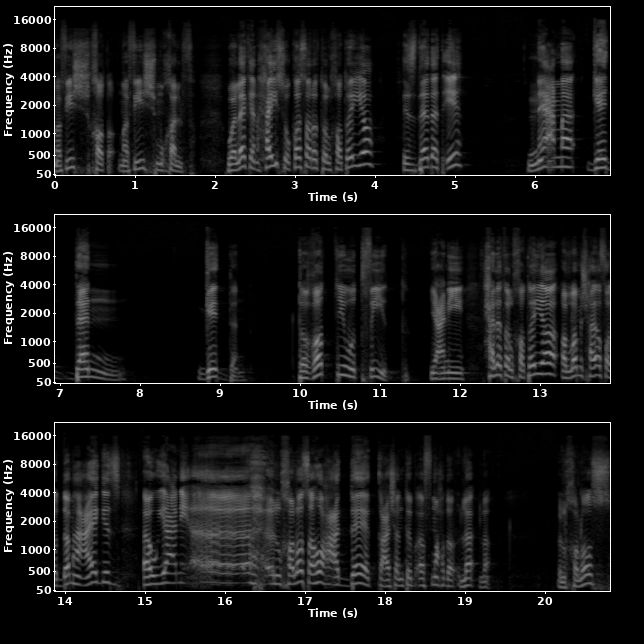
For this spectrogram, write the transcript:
مفيش خطأ مفيش مخالفة. ولكن حيث كسرت الخطية ازدادت إيه؟ نعمة جدا. جدا. تغطي وتفيض. يعني حالة الخطية الله مش هيقف قدامها عاجز أو يعني آه الخلاص أهو عداك عشان تبقى في محضر. لا لا. الخلاص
